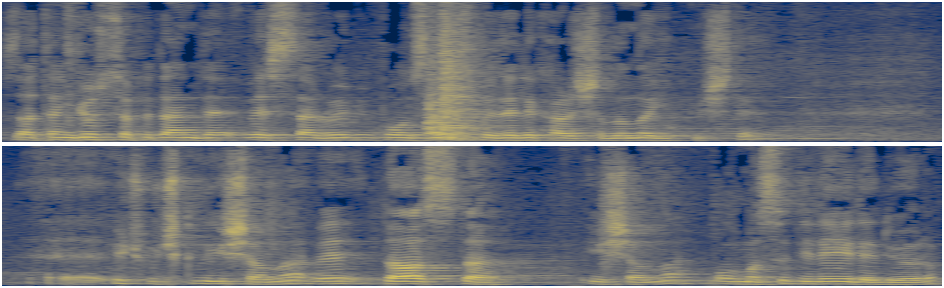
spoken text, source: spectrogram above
Zaten Göztepe'den de Westerlo'ya bir bonservis bedeli karşılığında gitmişti. E, Üç buçuk yıl inşallah ve dahası da inşallah olması dileğiyle diyorum.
